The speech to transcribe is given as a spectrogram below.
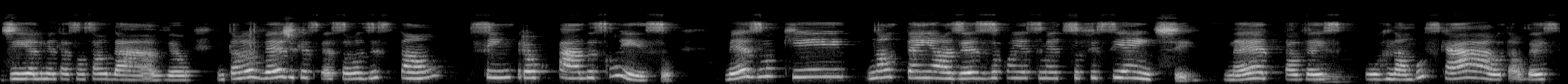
de alimentação saudável. Então eu vejo que as pessoas estão sim preocupadas com isso mesmo que não tenham, às vezes, o conhecimento suficiente, né? Talvez por não buscar, ou talvez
